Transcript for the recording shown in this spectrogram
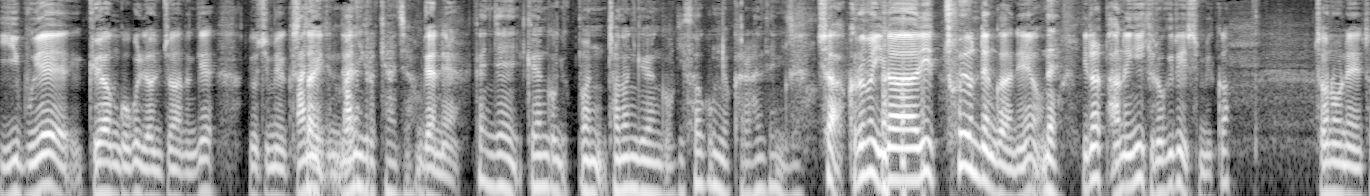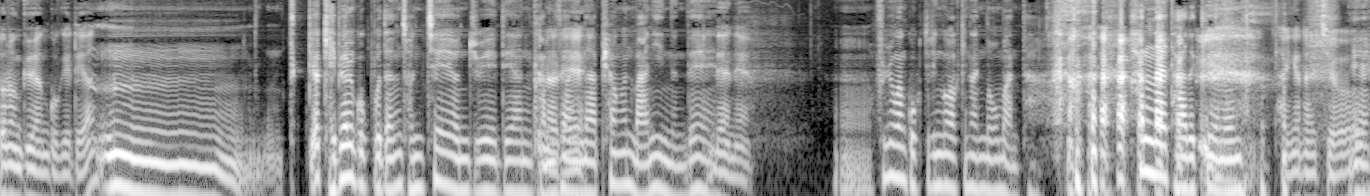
2부에 교향곡을 연주하는 게 요즘의 그 많이, 스타일인데 많이 그렇게 하죠. 네네. 그러니까 이제 교향곡 6번 전원 교향곡이 서곡 역할을 한 셈이죠. 자, 그러면 이날이 초연된 거 아니에요? 네. 이날 반응이 기록이 돼 있습니까? 전원의 전원 교향곡에 대한 음, 특별 개별곡보다는 전체 연주에 대한 감상이나 평은 많이 있는데 네네. 어, 훌륭한 곡들인 것 같긴 한데 너무 많다. 한 날 다 듣기에는 당연하죠. 예.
